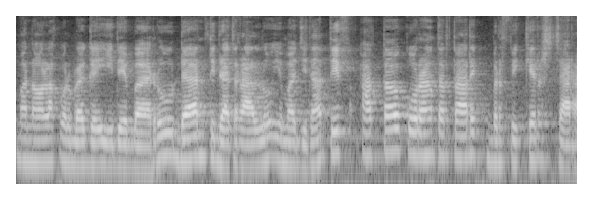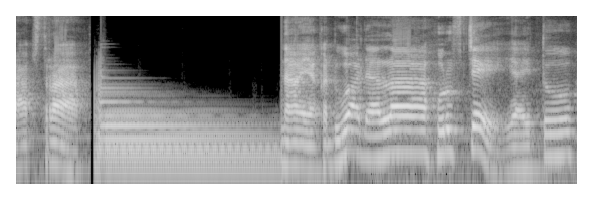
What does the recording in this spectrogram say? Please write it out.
menolak berbagai ide baru dan tidak terlalu imajinatif atau kurang tertarik berpikir secara abstrak. Nah, yang kedua adalah huruf C yaitu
